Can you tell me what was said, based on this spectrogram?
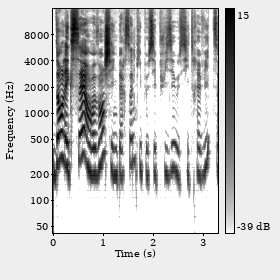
Dans l'excès, en revanche, c'est une personne qui peut s'épuiser aussi très vite.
